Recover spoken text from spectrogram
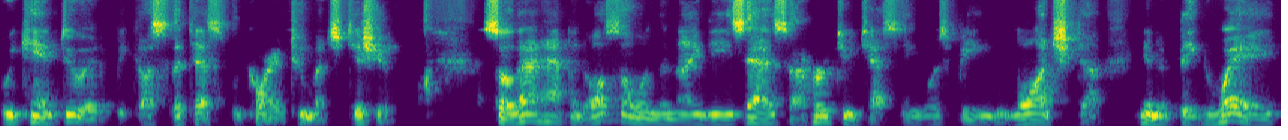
We can't do it because the test required too much tissue. So that happened also in the 90s as uh, HER2 testing was being launched uh, in a big way.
